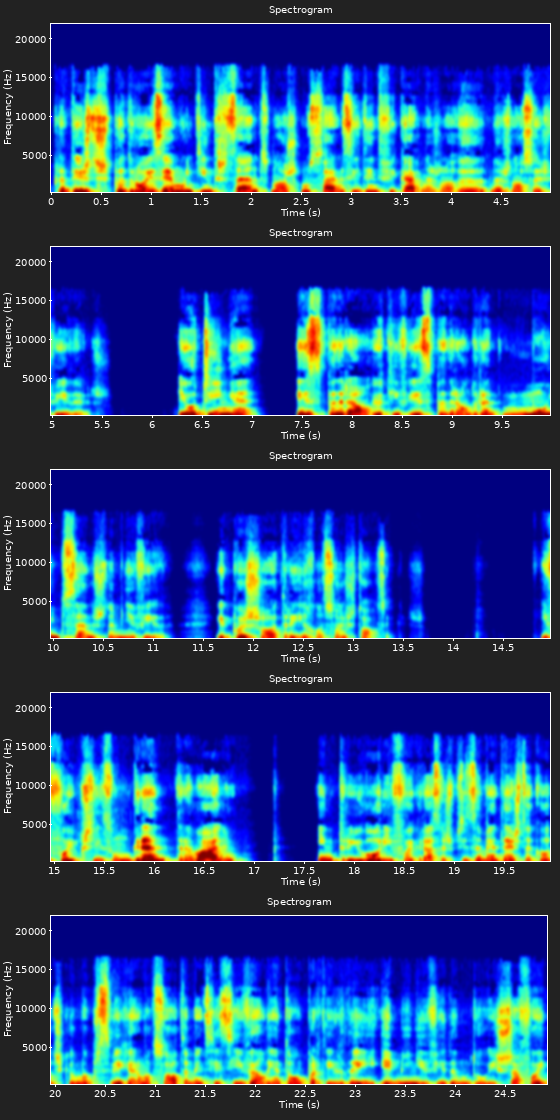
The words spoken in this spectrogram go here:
Portanto, estes padrões é muito interessante nós começarmos a identificar nas, eh, nas nossas vidas. Eu tinha esse padrão, eu tive esse padrão durante muitos anos na minha vida e depois só atraí relações tóxicas. E foi preciso um grande trabalho interior e foi graças precisamente a esta coach que eu me apercebi que era uma pessoa altamente sensível e então a partir daí a minha vida mudou. Isto já foi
